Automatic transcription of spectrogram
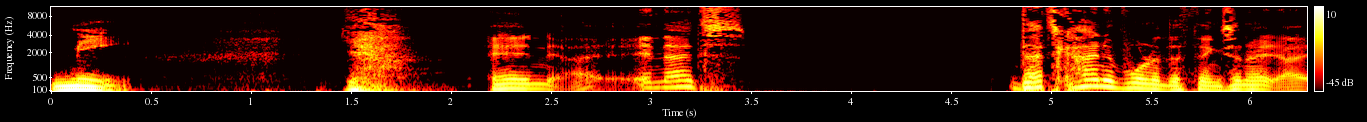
me. Yeah, and and that's that's kind of one of the things, and I, I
